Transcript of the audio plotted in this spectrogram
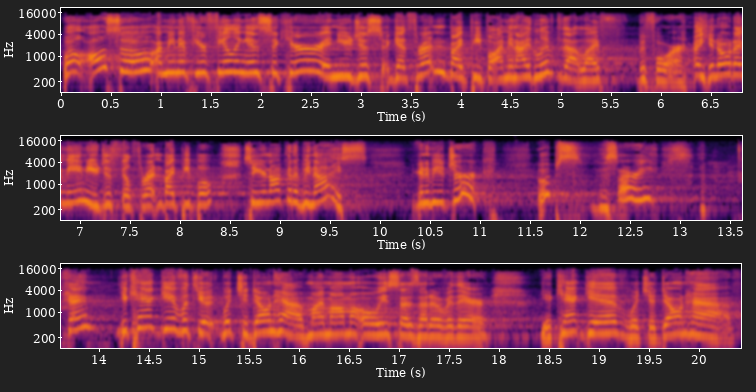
Well, also, I mean, if you're feeling insecure and you just get threatened by people, I mean, I lived that life before. you know what I mean? You just feel threatened by people, so you're not going to be nice. You're going to be a jerk. Oops, sorry. Okay? You can't give with your, what you don't have. My mama always says that over there. You can't give what you don't have.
